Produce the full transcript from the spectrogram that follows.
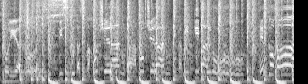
יכול יכול בזכות השמחות שלנו, האבות שלנו, תמיד קיבלנו. את כוחו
